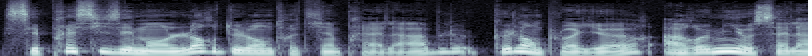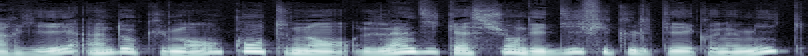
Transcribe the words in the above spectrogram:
c'est précisément lors de l'entretien préalable que l'employeur a remis au salarié un document contenant l'indication des difficultés économiques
